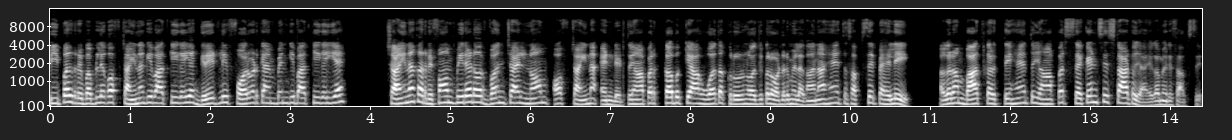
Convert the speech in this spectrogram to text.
पीपल रिपब्लिक ऑफ़ चाइना की बात की गई है ग्रेटली फॉरवर्ड कैंपेन की बात की गई है। चाइना का रिफॉर्म पीरियड और one child norm of China ended तो यहाँ पर कब क्या हुआ था क्रोनोलॉजिकल ऑर्डर में लगाना है। तो सबसे पहले अगर हम बात करते हैं तो यहाँ पर सेकंड से स्टार्ट हो जाएगा मेरे हिसाब से।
